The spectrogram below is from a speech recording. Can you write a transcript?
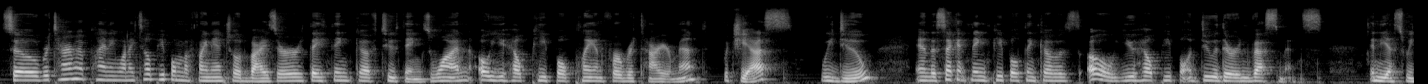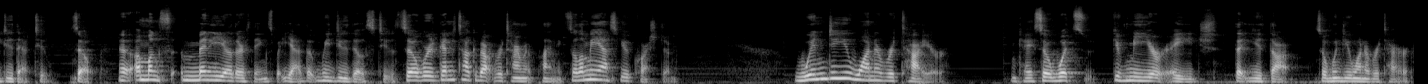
So, retirement planning, when I tell people I'm a financial advisor, they think of two things. One, oh, you help people plan for retirement, which, yes, we do. And the second thing people think of is, oh, you help people do their investments. And yes, we do that too. So, uh, amongst many other things, but yeah, that we do those too. So, we're going to talk about retirement planning. So, let me ask you a question. When do you want to retire? Okay, so what's give me your age that you thought. So when do you want to retire?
